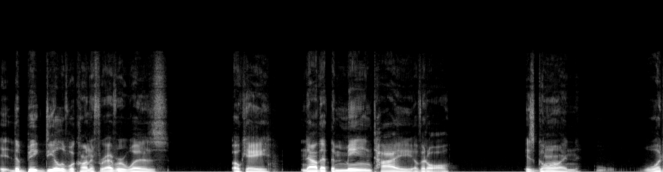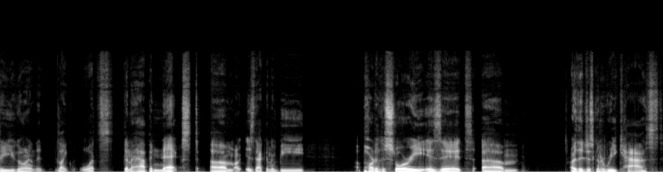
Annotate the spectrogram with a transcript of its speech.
the big deal of Wakanda Forever was okay. Now that the main tie of it all is gone, what are you going to like? What's going to happen next? Um, is that going to be a part of the story? Is it? Um, are they just going to recast?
